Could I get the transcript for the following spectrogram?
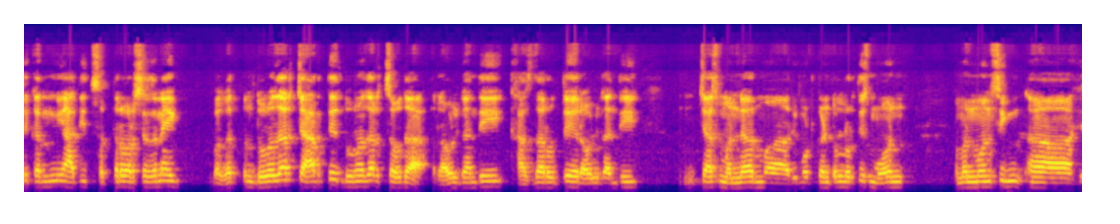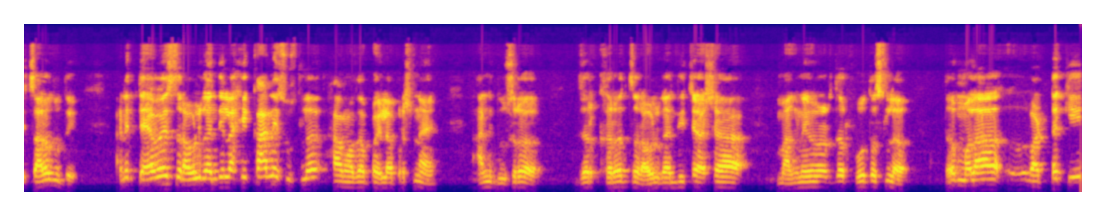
ते मी आधीच सत्तर वर्षाचा नाही बघत पण दोन हजार चार ते दोन हजार चौदा राहुल गांधी खासदार होते. राहुल गांधीच्याच म्हणण्यावर रिमोट कंट्रोलवरतीच मोहन मनमोहन सिंग हे चालत होते. आणि त्यावेळेस राहुल गांधीला हे का नाही सुचलं हा माझा पहिला प्रश्न आहे. आणि दुसरं जर खरंच राहुल गांधीच्या अशा मागणीवर जर होत असलं तर मला वाटतं की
